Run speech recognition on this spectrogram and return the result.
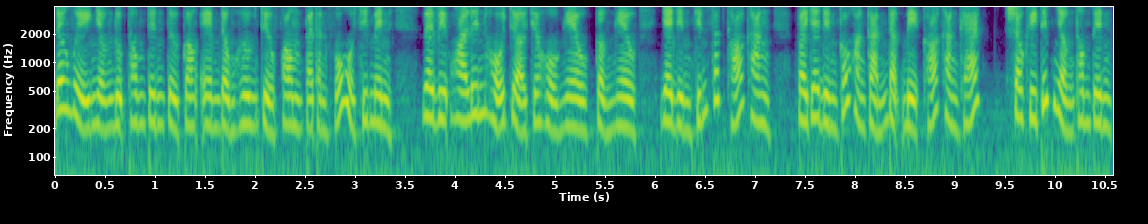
đơn vị nhận được thông tin từ con em đồng hương Triệu Phong tại thành phố Hồ Chí Minh về việc Hòa Linh hỗ trợ cho hộ nghèo, cận nghèo, gia đình chính sách khó khăn và gia đình có hoàn cảnh đặc biệt khó khăn khác. Sau khi tiếp nhận thông tin,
